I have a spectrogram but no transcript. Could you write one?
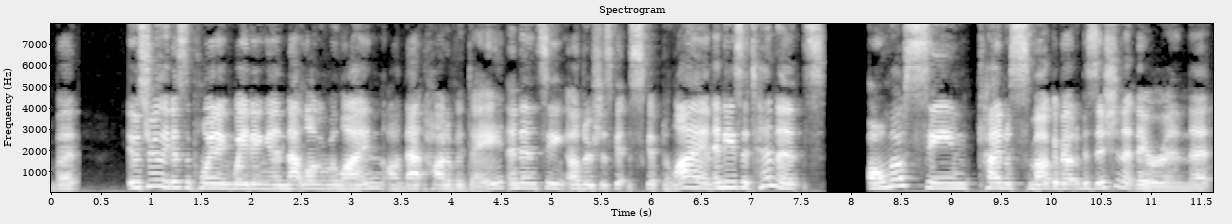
But it was really disappointing waiting in that long of a line on that hot of a day and then seeing others just get skipped a line. And these attendants almost seemed kind of smug about the position that they were in that,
